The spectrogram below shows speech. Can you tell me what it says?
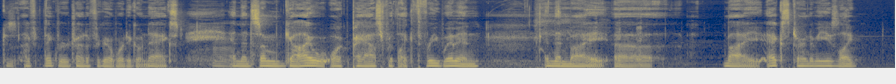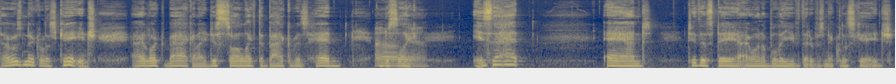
because I think we were trying to figure out where to go next, and then some guy walked past with like three women, and then my uh, my ex turned to me. He's like, that was Nicolas Cage. I looked back and I just saw like the back of his head. I'm just Oh, like, yeah. is that? And to this day, I want to believe that it was Nicolas Cage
